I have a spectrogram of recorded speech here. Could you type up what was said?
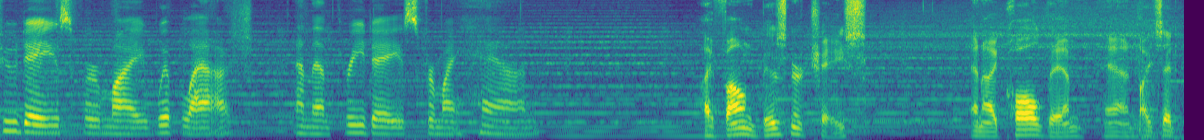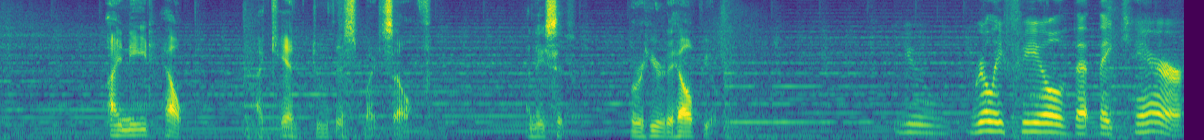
two days for my whiplash, and then three days for my hand. I found Bisnar Chase and I called them and I said, I need help. I can't do this myself. And they said, we're here to help you. You really feel that they care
